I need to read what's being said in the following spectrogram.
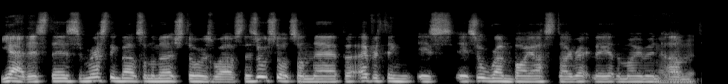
yeah, there's there's some wrestling belts on the merch store as well. So there's all sorts on there, but everything is it's all run by us directly at the moment. Um, it.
